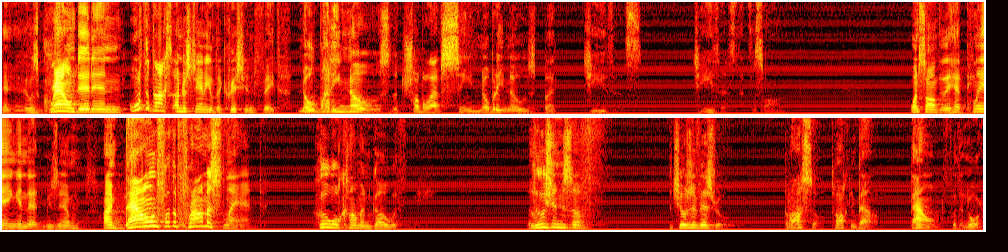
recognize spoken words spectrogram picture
and it was grounded in orthodox understanding of the Christian faith. Nobody knows the trouble I've seen. Nobody knows but Jesus. Jesus. One song that they had playing in that museum I'm bound for the promised land. Who will come and go with me? Illusions of the children of Israel, but also talking about bound for the north.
